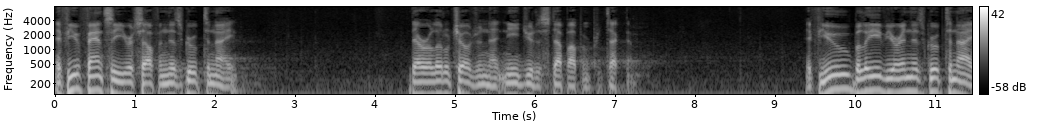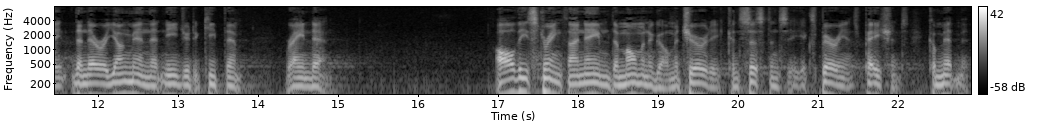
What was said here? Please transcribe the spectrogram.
If you fancy yourself in this group tonight, there are little children that need you to step up and protect them. If you believe you're in this group tonight, then there are young men that need you to keep them reined in. All these strengths I named a moment ago maturity, consistency, experience, patience, commitment.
